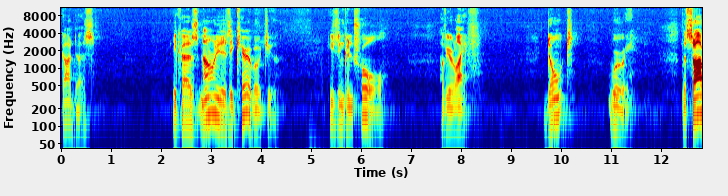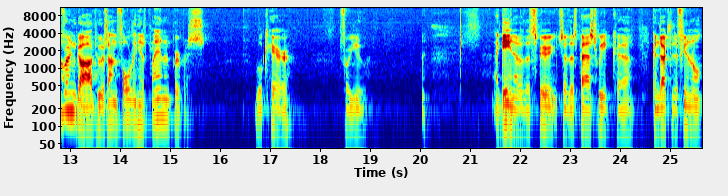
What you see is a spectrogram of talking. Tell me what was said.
God does. Because not only does He care about you, He's in control of your life. Don't worry. The sovereign God who is unfolding His plan and purpose will care for you. Again, out of the experience of this past week, uh, conducted a funeral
